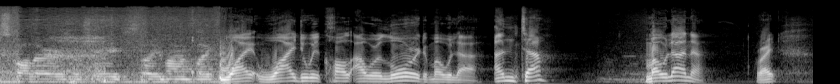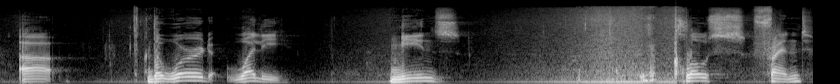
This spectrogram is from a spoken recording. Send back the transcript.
scholars or sheikhs or imams like Why, why do we call our Lord Mawla? Anta Maulana, right? Uh, the word wali means close friend,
